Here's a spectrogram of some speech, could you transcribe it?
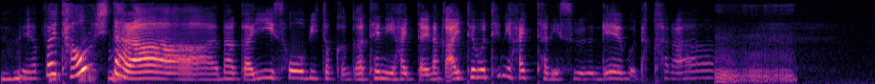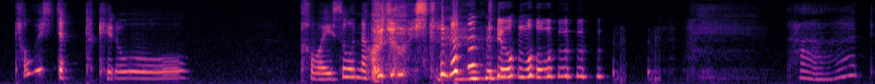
うん。でやっぱり倒したらなんかいい装備とかが手に入ったりなんかアイテム手に入ったりするゲームだから倒しちゃったけどかわいそうなことをしたなって思うはあって、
